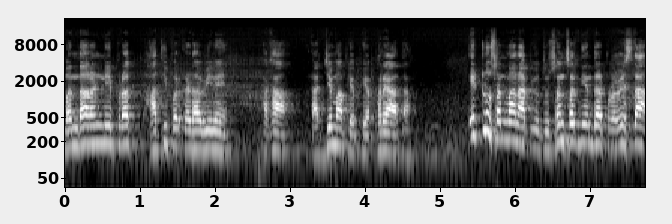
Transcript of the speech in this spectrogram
બંધારણની પ્રત હાથી પર કઢાવીને આખા રાજ્યમાં ફર્યા હતા. એટલું સન્માન આપ્યું હતું. સંસદની અંદર પ્રવેશતા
